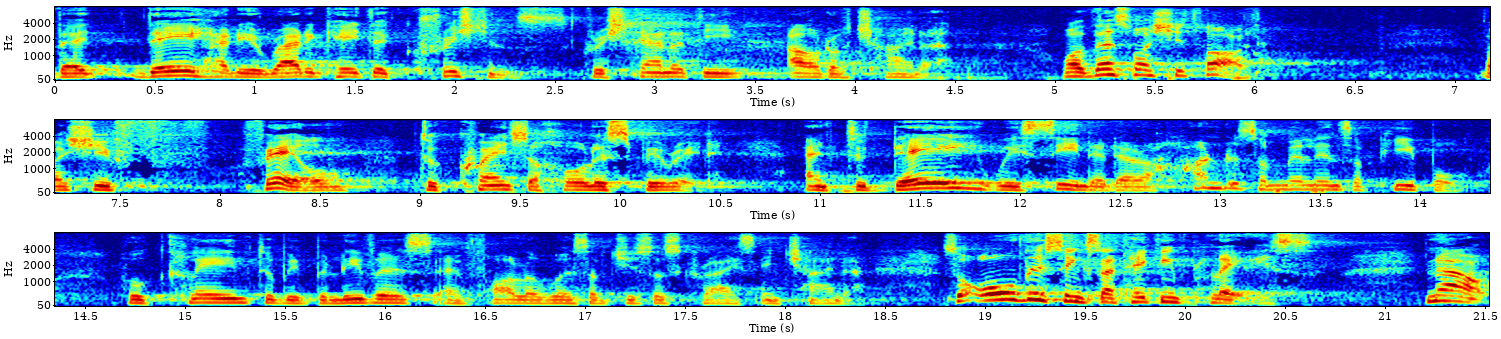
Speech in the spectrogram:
that they had eradicated Christians, Christianity out of China. Well, that's what she thought. But she f- failed to quench the Holy Spirit. And today we see that there are hundreds of millions of people who claim to be believers and followers of Jesus Christ in China. So all these things are taking place. Now,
